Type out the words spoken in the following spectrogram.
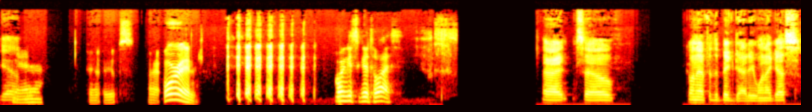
yeah, Yeah. Uh, oops. All right. Orin. Orin gets to go twice. All right, so going after the big daddy one, I guess.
